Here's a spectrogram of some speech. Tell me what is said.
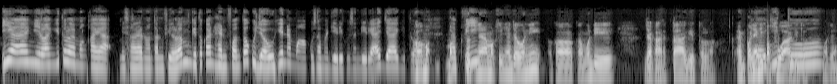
iya ngilang gitu loh emang kayak misalnya nonton film gitu kan handphone tuh aku jauhin emang aku sama diriku sendiri aja gitu Oh, mak- Tapi- maksudnya maksudnya jauh nih ke kamu di Jakarta gitu loh. Handphonenya di Nggak Papua gitu. gitu. maksudnya.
